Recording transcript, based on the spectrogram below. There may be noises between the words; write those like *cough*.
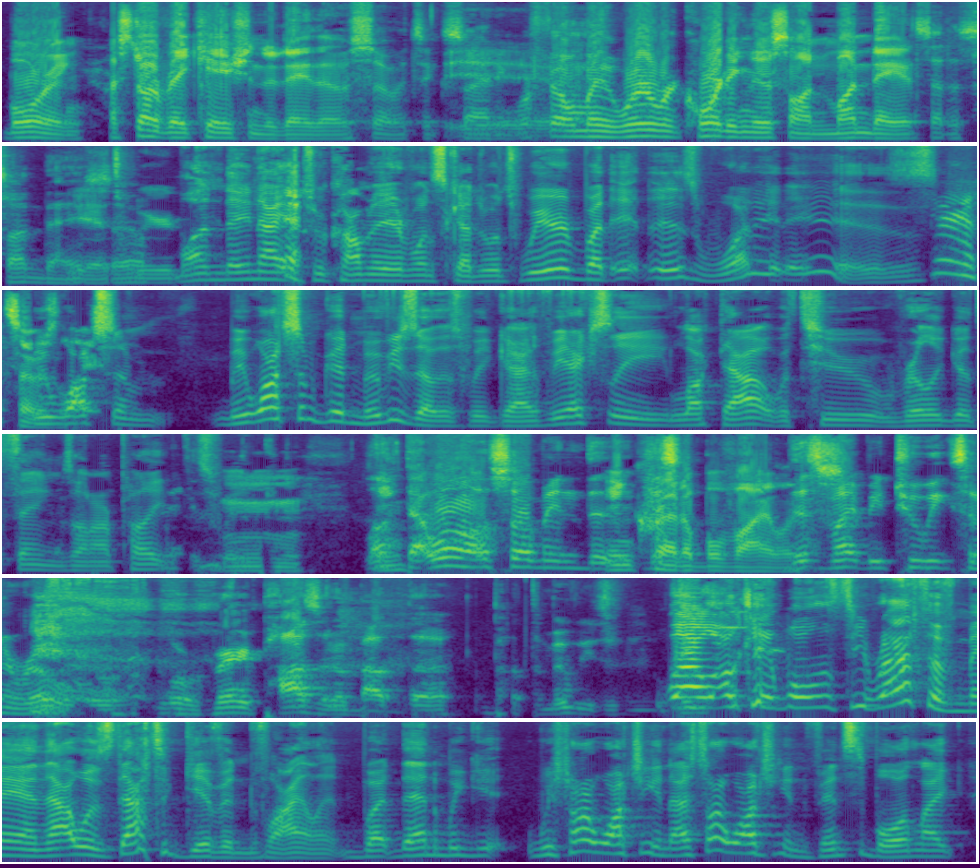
Boring. I start vacation today, though, so it's exciting. We're filming. We're recording this on Monday instead of Sunday. Yeah, it's weird. Monday night to accommodate everyone's schedule. It's weird, but it is what it is. Yeah, it's we always watched some we watched some good movies though this week, guys. We actually lucked out with two really good things on our plate this week. like- Mm, Love that. Well, so I mean, the, incredible This, violence. this might be two weeks in a row. Where we're very positive about the about the movies. Well, okay, well, see, Wrath of Man, that was that's a given violent, but then we get we start watching and I started watching Invincible, and like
